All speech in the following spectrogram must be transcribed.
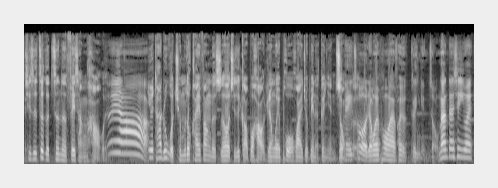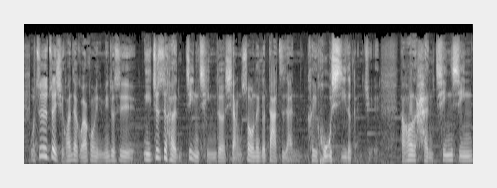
其实这个真的非常好哎。对呀，因为它如果全部都开放的时候，其实搞不好人为破坏就变得更严重。没错，人为破坏会更严重。那但是因为我就是最喜欢在国家公园里面，就是你就是很尽情的享受那个大自然可以呼吸的感觉。然后很清新，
